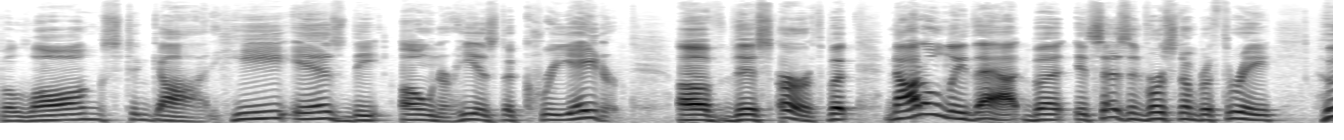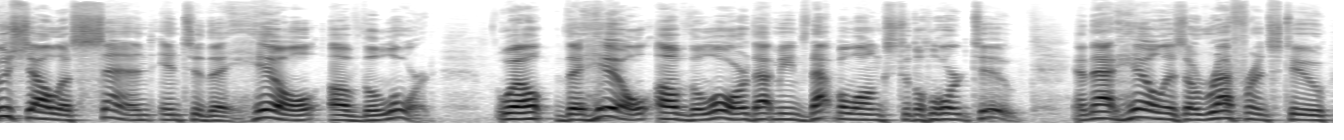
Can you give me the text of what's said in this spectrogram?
belongs to God. He is the owner, He is the creator of this earth. But not only that, but it says in verse number 3 who shall ascend into the hill of the Lord? Well, the hill of the Lord, that means that belongs to the Lord too. And that hill is a reference to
